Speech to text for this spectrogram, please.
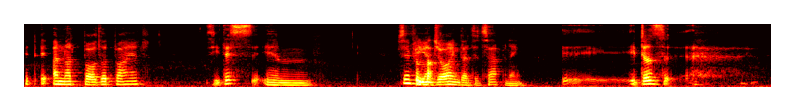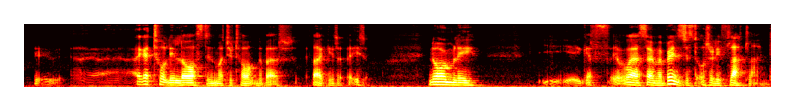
It, it, I'm not bothered by it. See, this, um, Simply enjoying that it's happening. It does. I get totally lost in what you're talking about. Like it, it normally you get well. Sorry, my brain's just utterly flatlined,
